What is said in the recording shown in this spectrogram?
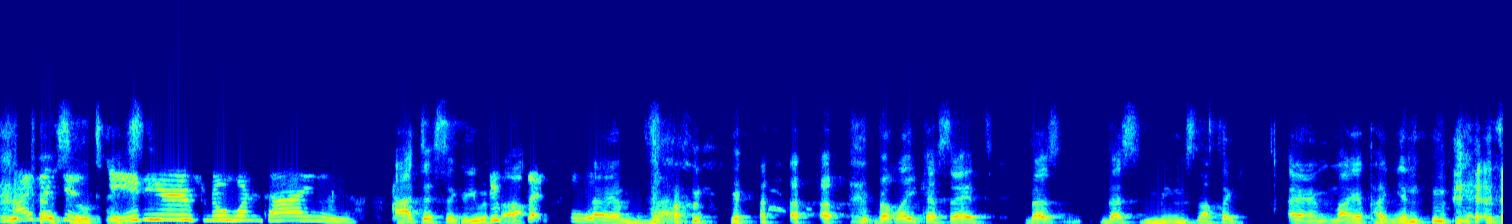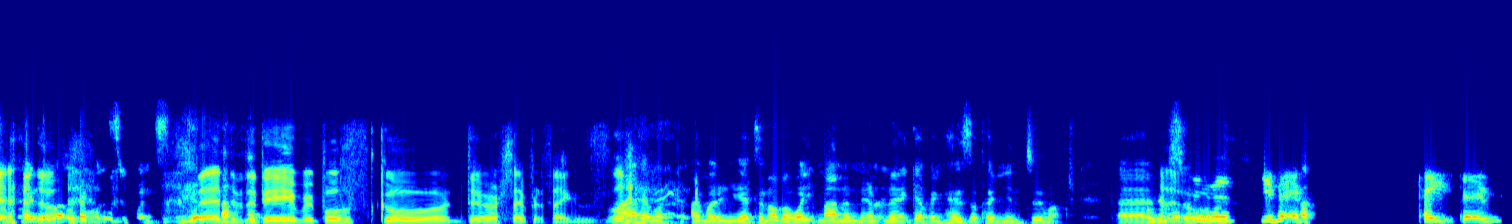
I think it's taste. scarier if no one dies. I disagree with that. Um, but like I said, that's this means nothing. Um, my opinion. is of I very know. little consequence. At the end of the day, we both go and do our separate things. I am, a, I'm a, yet another white man on the internet giving his opinion too much. Um, Hello. so, David, you better Pipe down.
